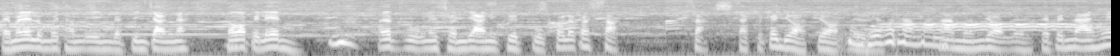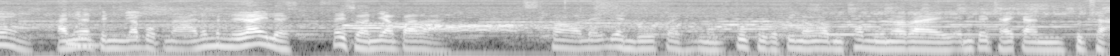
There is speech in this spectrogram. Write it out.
แต่ไม่ได้ลงไปทำเองแบบจริงจังนะเพราะว่าไปเล่นแล้วปลูกในสวนยางนี่คือปลูกเขาแล้วก็สัก สักสักแล้วก็หยอดหยอดเหมืเลอนยที่เขาทำกันหน้าเหมือนหยอดเลย แต่เป็นนาแห้ง อันนี้มันเป็นระบบนาอันนี้มันไร่เลย ได้สวนยางปลาหลาดก็ได้เรียนรู้ไปเหมือนพูดคุยกับพี่น้องเรามีข้อมูลอะไร อันนี้ก็ใช้การปรึกษา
